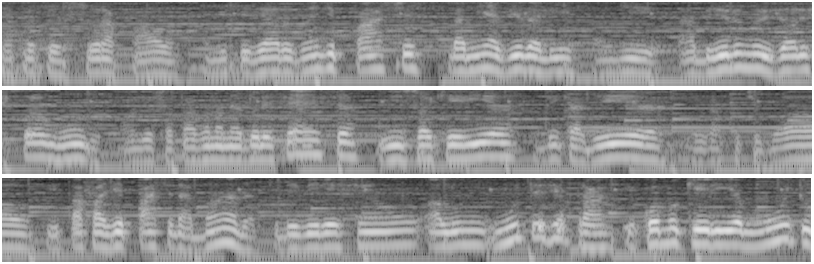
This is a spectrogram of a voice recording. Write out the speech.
e a professora Paula, onde fizeram grande parte da minha vida ali, onde abriram meus olhos para o mundo, onde eu só estava na minha adolescência e só queria brincadeira, futebol e para fazer parte da banda, que deveria ser um aluno muito exemplar. E como eu queria muito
